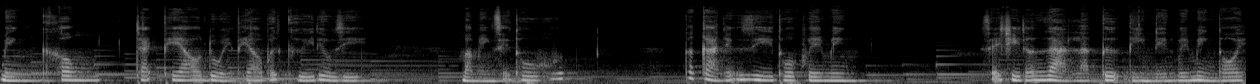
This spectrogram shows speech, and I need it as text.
Mình không chạy theo, đuổi theo bất cứ điều gì mà mình sẽ thu hút tất cả những gì thuộc về mình sẽ chỉ đơn giản là tự tìm đến với mình thôi.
